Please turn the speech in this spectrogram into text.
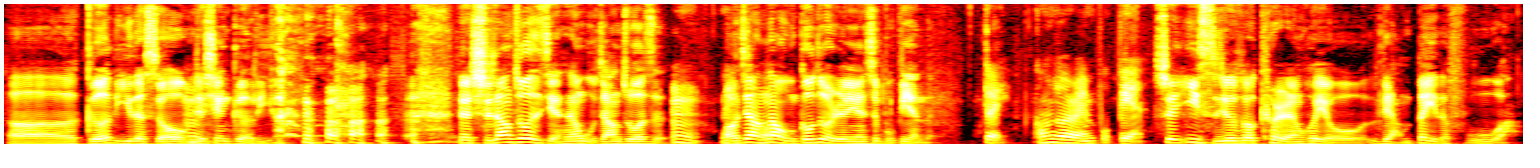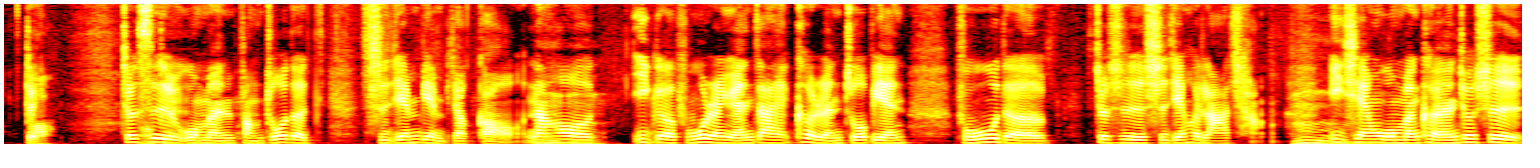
呃隔离的时候，我们就先隔离了，对十张桌子减成五张桌子，嗯，哦这样，那我们工作人员是不变的。对，工作人员不变，所以意思就是说，客人会有两倍的服务啊。对，就是我们访桌的时间变比较高，然后一个服务人员在客人桌边服务的，就是时间会拉长。嗯，以前我们可能就是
